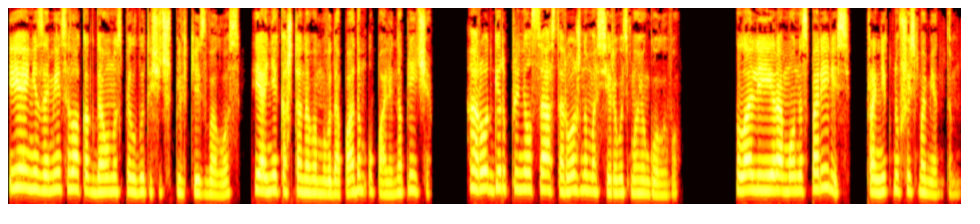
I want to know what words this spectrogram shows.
Я и не заметила, когда он успел вытащить шпильки из волос, и они каштановым водопадом упали на плечи. А Ротгер принялся осторожно массировать мою голову. Лали и Рамон испарились, проникнувшись моментом,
